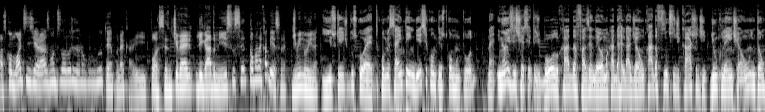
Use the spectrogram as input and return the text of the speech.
As commodities em geral vão desvalorizando ao longo do tempo, né, cara? E, pô, se você não tiver ligado nisso, você toma na cabeça, né? Diminui, né? E isso que a gente buscou é começar a entender esse contexto como um todo, né? E não existe receita de bolo, cada fazenda é uma, cada realidade é um, cada fluxo de caixa de, de um cliente é um. Então,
